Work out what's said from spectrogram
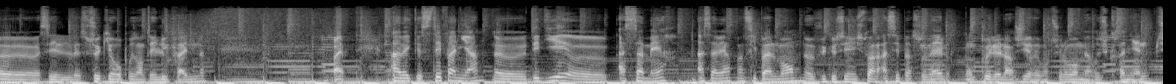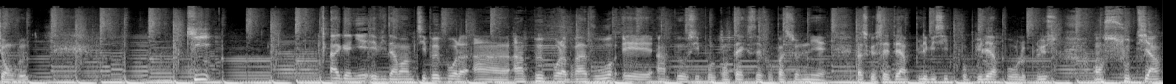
euh, c'est ceux qui représentaient l'Ukraine. Ouais. Avec Stefania, euh, dédié euh, à sa mère, à sa mère principalement, vu que c'est une histoire assez personnelle, on peut l'élargir éventuellement aux mères ukrainiennes, si on veut. Qui a gagné évidemment un petit peu pour la, bravoure et un peu aussi pour le contexte, il faut pas se le nier, parce que c'était un plébiscite populaire pour le plus, en soutien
